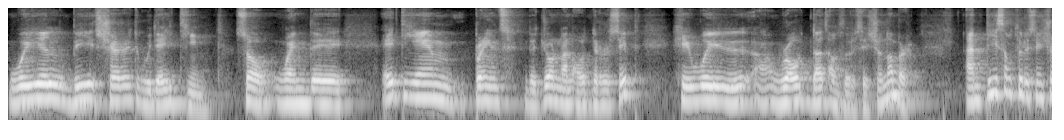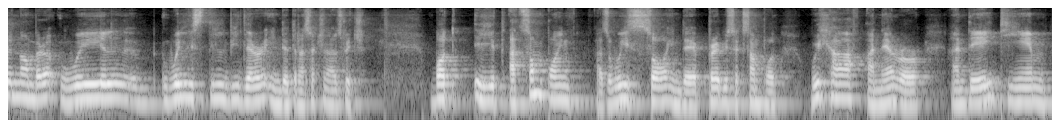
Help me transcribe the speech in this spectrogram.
will be shared with the ATM. So when the ATM prints the journal or the receipt, he will uh, wrote that authorization number. And this authorization number will, will still be there in the transactional switch. But it, at some point, as we saw in the previous example, we have an error and the ATM,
